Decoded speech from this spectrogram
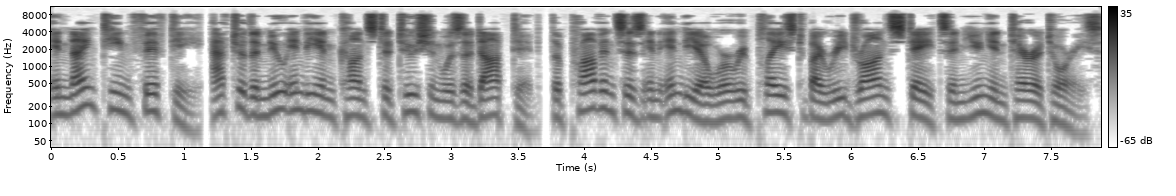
In 1950, after the new Indian constitution was adopted, the provinces in India were replaced by redrawn states and union territories.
